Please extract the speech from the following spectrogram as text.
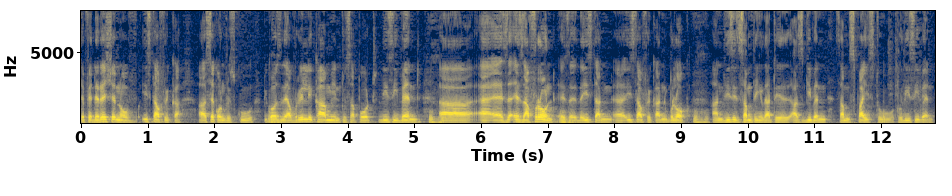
the Federation of East Africa uh, Secondary School because they have really come in to support this event uh, as, as a front, as the Eastern uh, East African bloc, and this is something that has given some spice to, to this event.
